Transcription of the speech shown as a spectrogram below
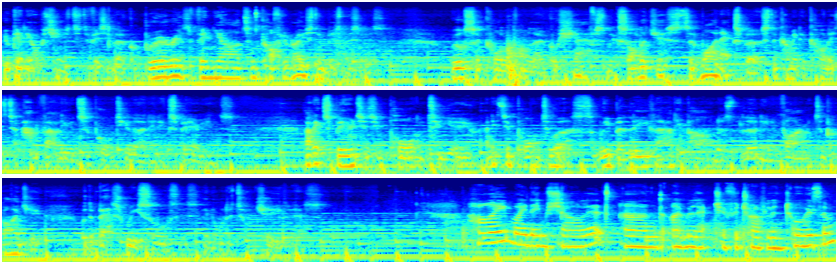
You'll get the opportunity to visit local breweries, vineyards and coffee roasting businesses. We also call upon local chefs, mixologists and wine experts to come into college to add value and support your learning experience. That experience is important to you and it's important to us. We believe that has the learning environment to provide you with the best resources in order to achieve this. Hi, my name's Charlotte and I'm a lecturer for travel and tourism.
